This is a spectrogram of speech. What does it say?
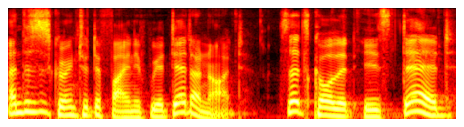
and this is going to define if we're dead or not. So let's call it is dead,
